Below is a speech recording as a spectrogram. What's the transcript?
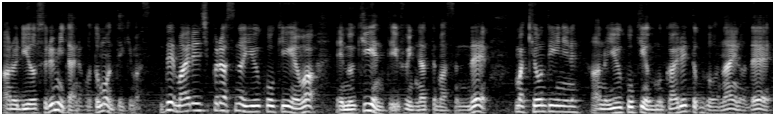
あの利用するみたいなこともできます。でマイレージプラスの有効期限は無期限っていうふうになってますんでまあ、基本的にねあの有効期限を迎えるってことがないので、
